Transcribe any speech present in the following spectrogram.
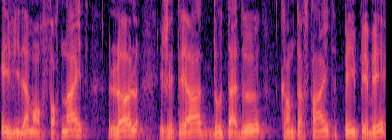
évidemment Fortnite, LOL, GTA, Dota 2, Counter-Strike, PUPB.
